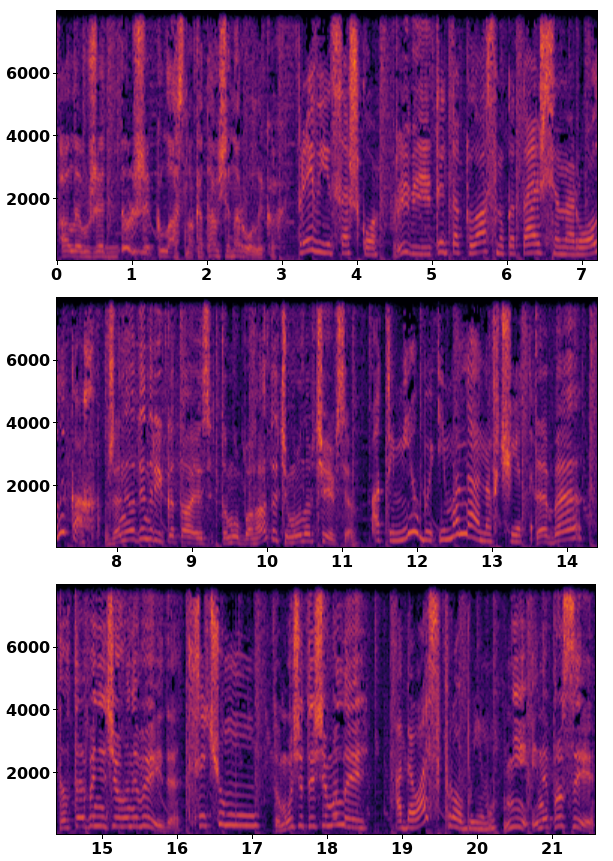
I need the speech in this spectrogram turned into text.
але вже дуже класно катався на роликах. Привіт, Сашко. Привіт! Ти так класно катаєшся на роликах, Вже не один рік катаюсь, тому багато чому навчився. а ти міг би і мене навчити. Тебе? Та в тебе нічого не вийде. Це чому? Тому що ти ще малий. А давай спробуємо. Ні, і не проси.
